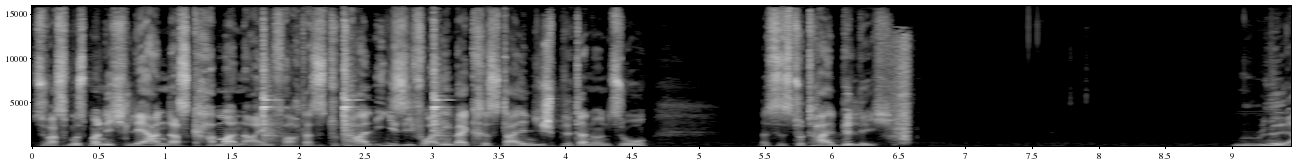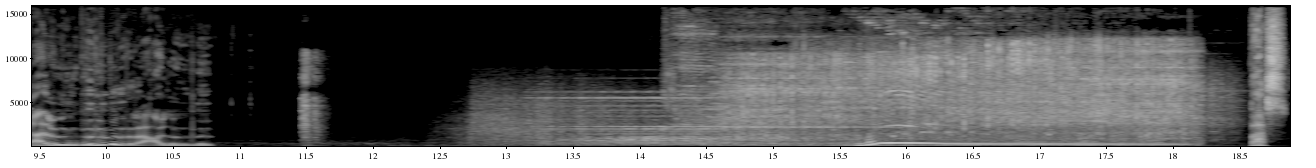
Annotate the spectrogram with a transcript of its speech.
Sowas muss man nicht lernen, das kann man einfach. Das ist total easy, vor allem bei Kristallen, die splittern und so. Das ist total billig. Was?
